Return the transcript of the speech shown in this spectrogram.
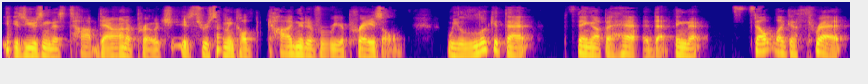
is using this top down approach is through something called cognitive reappraisal. We look at that thing up ahead, that thing that felt like a threat,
